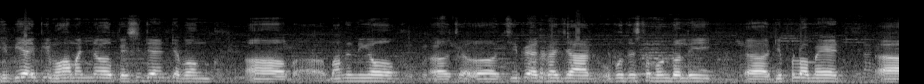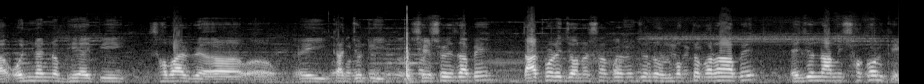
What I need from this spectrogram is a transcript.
ভিভিআইপি মহামান্য প্রেসিডেন্ট এবং মাননীয় চিফ অ্যাডভাইজার উপদেষ্টা মণ্ডলী ডিপ্লোমেট অন্যান্য ভিআইপি সবার এই কার্যটি শেষ হয়ে যাবে। তারপরে জনসাধারণের জন্য উন্মুক্ত করা হবে। এই জন্য আমি সকলকে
